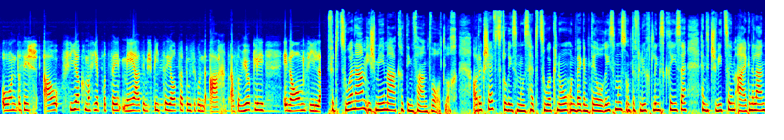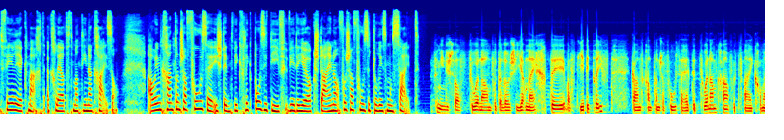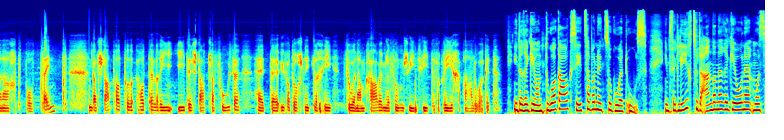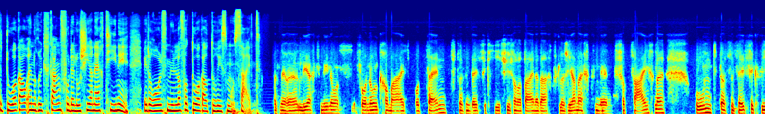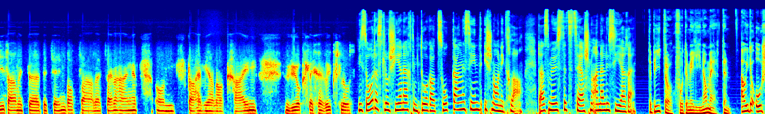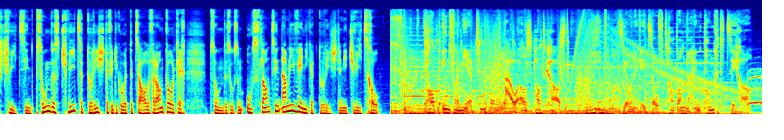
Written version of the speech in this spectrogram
und das ist auch 4,4 Prozent mehr als im Spitzenjahr 2008. Also wirklich enorm viel. Für die Zunahme ist mehr Marketing verantwortlich. Auch der Geschäftstourismus hat zugenommen und wegen dem Terrorismus und der Flüchtlingskrise haben die Schweizer im eigenen Land Ferien gemacht, erklärt Martina Kaiser. Auch im Kanton Schaffhausen ist die Entwicklung positiv, wie der Jörg Steiner von Schaffhausen Tourismus sagt zumindest was die Zunahme der Logiernächte, was die betrifft. Ganz Kanton Schaffhausen hat eine Zunahme von 2,8 Prozent. Und auch die Stadthotellerie in der Stadt Schaffhausen hat eine überdurchschnittliche Zunahme gehabt, wenn man das um schweizweiten Vergleich anschaut. In der Region Thurgau sieht es aber nicht so gut aus. Im Vergleich zu den anderen Regionen muss der Thurgau einen Rückgang der Logiernächte hinnehmen, wie der Rolf Müller von Thurgau Tourismus sagt dass wir ein leichtes Minus von 0,1 Prozent, das sind effektiv 581 Logiernächte, verzeichnen und dass es effektiv auch mit den Dezemberzahlen zusammenhängt. Und da haben wir noch keinen wirklichen Rückschluss. Wieso dass die Logiernächte im Thurgau zurückgegangen sind, ist noch nicht klar. Das müssten Sie zuerst noch analysieren. Der Beitrag von Melina Merten. Auch in der Ostschweiz sind besonders die Schweizer Touristen für die guten Zahlen verantwortlich. Besonders aus dem Ausland sind nämlich weniger Touristen in die Schweiz gekommen. Top informiert, auch als Podcast. Mehr Informationen gibt es auf toponline.ch.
